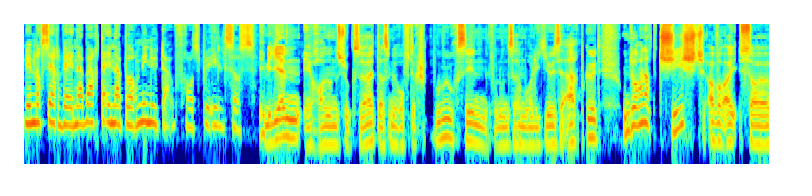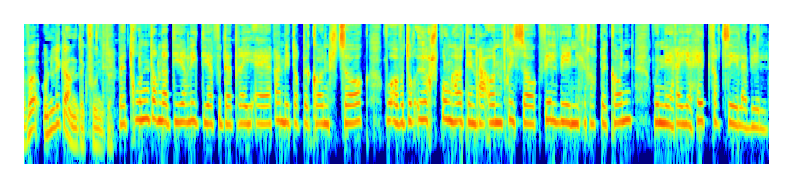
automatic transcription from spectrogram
wie wir es erwähnen werden in ein paar Minuten auf France Bleu Elsass. Emilienne, ich habe uns schon gesagt, dass wir auf der Spur sind von unserem religiösen Erbgut. Und da haben wir die Geschichte, aber auch Sagen und Legenden gefunden. Darunter natürlich die von den drei Ähren mit der bekannten Sage, wo aber der Ursprung hat in einer anderen Sage viel weniger bekannt, wo er ihr hätte erzählen will.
